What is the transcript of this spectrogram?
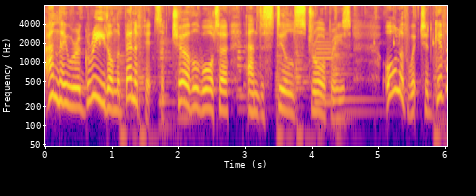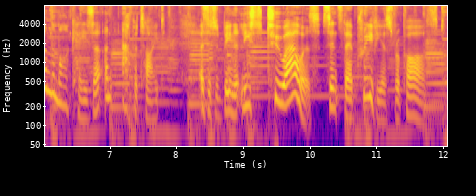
and they were agreed on the benefits of chervil water and distilled strawberries, all of which had given the Marquesa an appetite, as it had been at least two hours since their previous repast.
